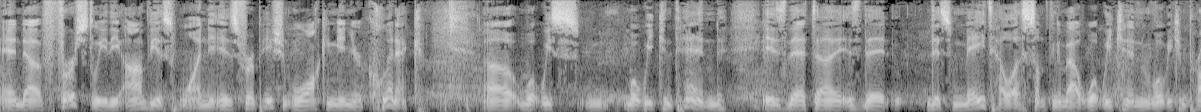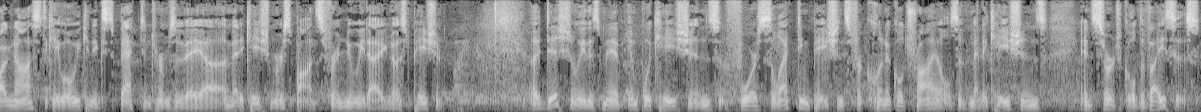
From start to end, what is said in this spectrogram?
And uh, firstly, the obvious one is for a patient walking in your clinic. Uh, what we what we contend is that uh, is that this may tell us something about what we can what we can prognosticate, what we can expect in terms of a, uh, a medication response for a newly diagnosed patient. Additionally, this may have implications for selecting patients for clinical trials of medications and surgical devices.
